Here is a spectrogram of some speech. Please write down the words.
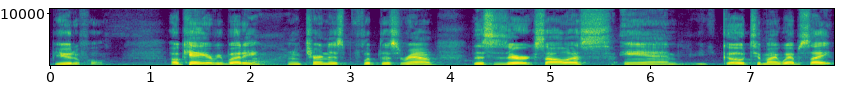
Beautiful. Okay, everybody, let me turn this, flip this around. This is Eric Solis, and go to my website,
